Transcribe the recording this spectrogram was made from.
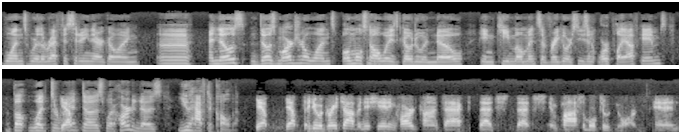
ones where the ref is sitting there going, uh, and those those marginal ones almost always go to a no in key moments of regular season or playoff games. But what Durant Yep. does, what Harden does, you have to call that. Yep, yep. They do a great job initiating hard contact. That's that's impossible to ignore. And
